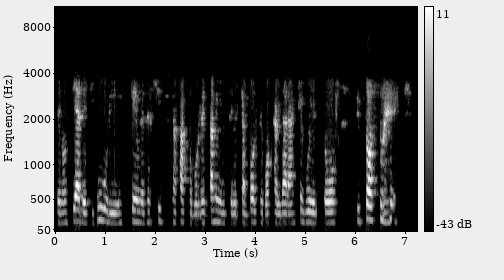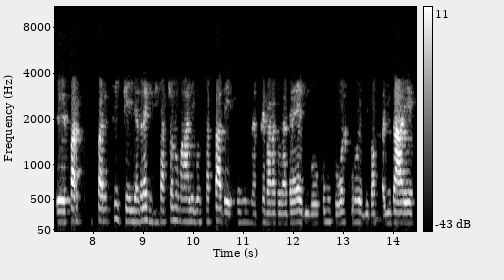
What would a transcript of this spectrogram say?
se non siete sicuri che un esercizio sia fatto correttamente, perché a volte può capitare anche questo, piuttosto che eh, far, far, sì che gli atleti si facciano male, contattate un preparatore atletico o comunque qualcuno che vi possa aiutare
